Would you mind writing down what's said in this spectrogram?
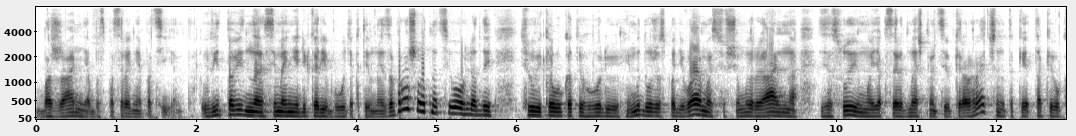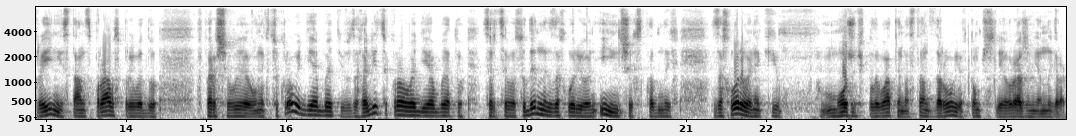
бажання безпосередньо пацієнта. Відповідно, сімейні лікарі будуть активно запрошувати на ці огляди цю вікову категорію. І ми дуже сподіваємося, що ми реально з'ясуємо, як серед мешканців Кіровоградщини, так і, в Україні стан справ з приводу вперше виявлених цукрових діабетів, взагалі цукрового діабету, серцево-судинних захворювань і інших складних захворювань, які можуть впливати на стан здоров'я, в тому числі ураження нирок.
